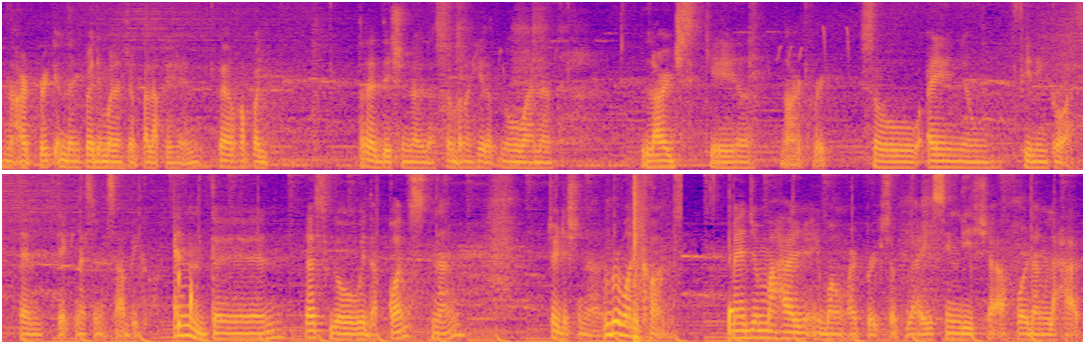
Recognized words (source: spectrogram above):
na artwork and then pwede mo lang siya palakihin. Pero kapag traditional na, sobrang hirap gumawa ng large scale na artwork. So, ayun yung feeling ko authentic na sinasabi ko. And then, let's go with the cons ng traditional. Number one cons. Medyo mahal yung ibang artwork supplies. Hindi siya afford ng lahat.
